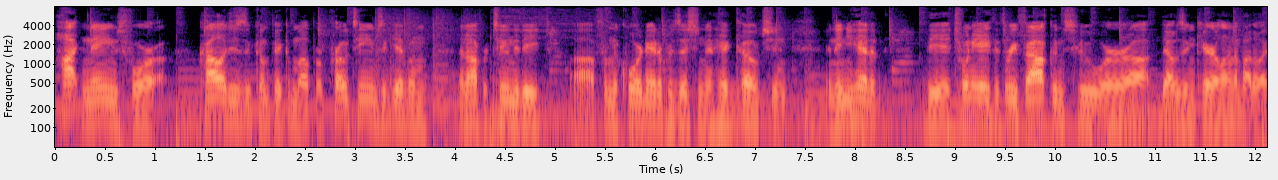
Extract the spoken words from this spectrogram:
hot names for colleges to come pick them up or pro teams to give them an opportunity uh, from the coordinator position and head coach. And, and then you had the 28 to 3 Falcons, who were, uh, that was in Carolina, by the way.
